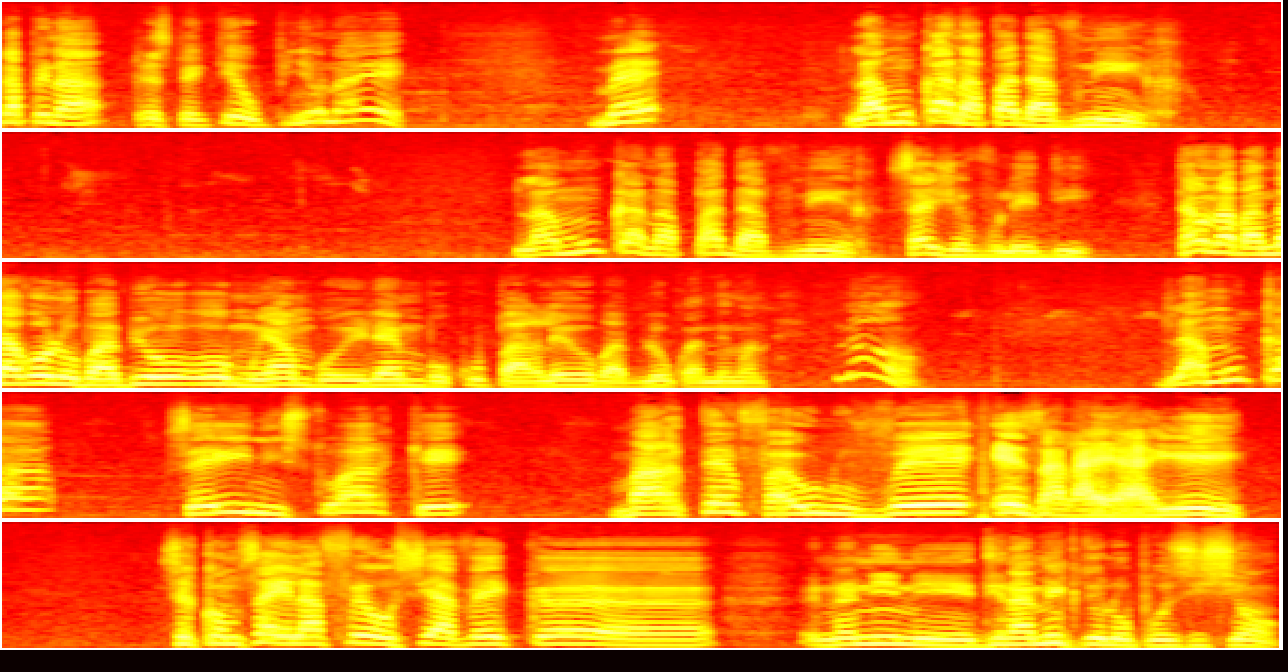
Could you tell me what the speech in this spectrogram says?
Je respecte l'opinion. Mais la Mouka n'a pas d'avenir. La Mouka n'a pas d'avenir. Ça, je vous l'ai dit. Tant on a bandako le babio, oh, Mouyambo, il aime beaucoup parler au babio. Non. La Mouka, c'est une histoire que Martin Fayoulou veut ezalayaye. C'est comme ça qu'il a fait aussi avec euh, Nanini, dynamique de l'opposition.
